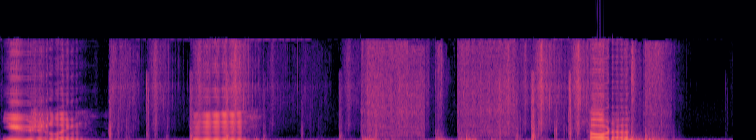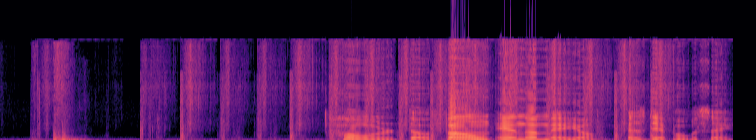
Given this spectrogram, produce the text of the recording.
usually, hmm. Hold up. Hold the phone and the mayo, as Deadpool would say.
